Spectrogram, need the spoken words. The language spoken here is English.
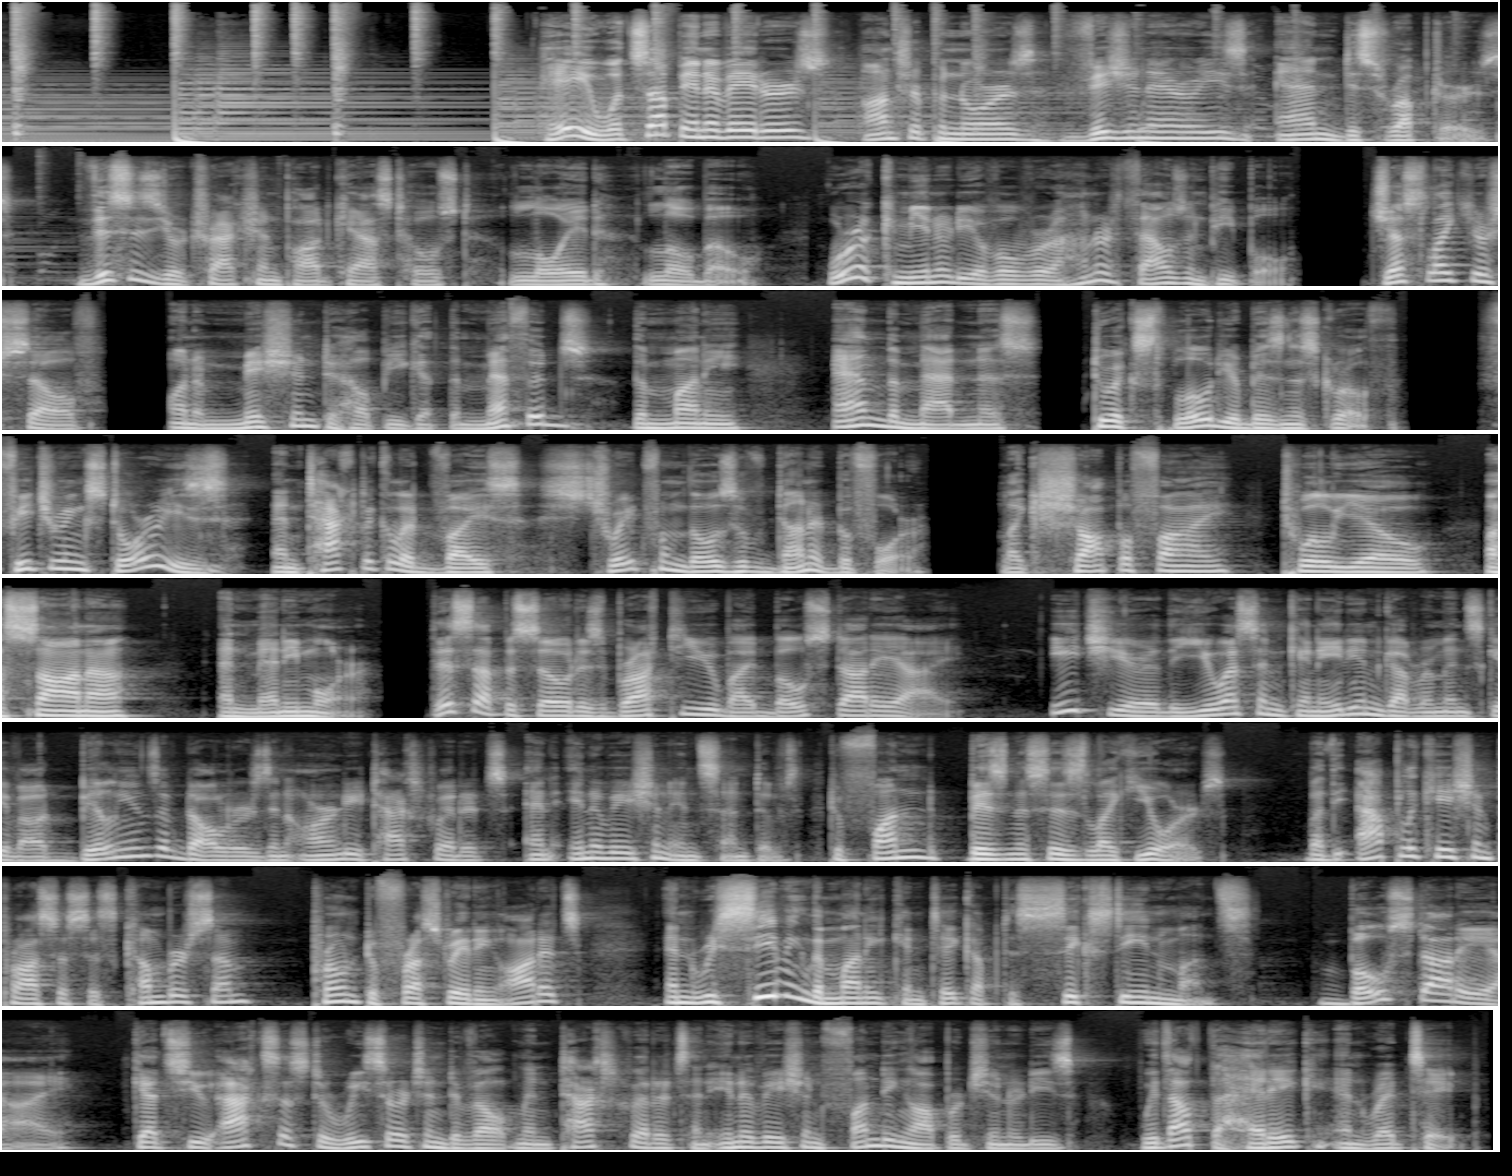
Hey, what's up, innovators, entrepreneurs, visionaries, and disruptors? This is your Traction Podcast host, Lloyed Lobo. We're a community of over 100,000 people, just like yourself, on a mission to help you get the methods, the money, and the madness to explode your business growth. Featuring stories and tactical advice straight from those who've done it before, like Shopify, Twilio, Asana, and many more. This episode is brought to you by Boast.ai. Each year, the US and Canadian governments give out billions of dollars in R&D tax credits and innovation incentives to fund businesses like yours. But the application process is cumbersome, prone to frustrating audits, and receiving the money can take up to 16 months. Boast.ai gets you access to research and development tax credits and innovation funding opportunities without the headache and red tape.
